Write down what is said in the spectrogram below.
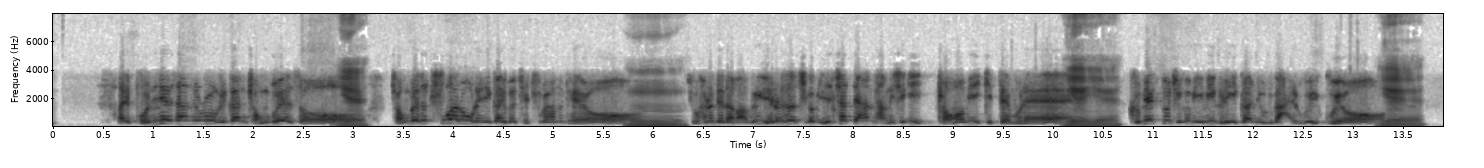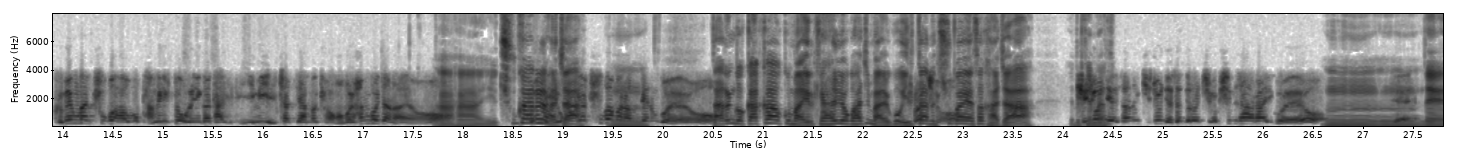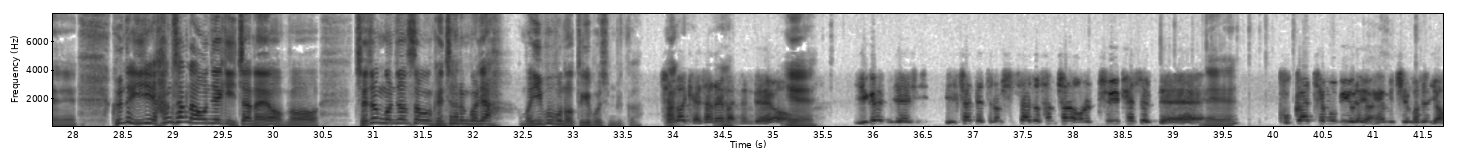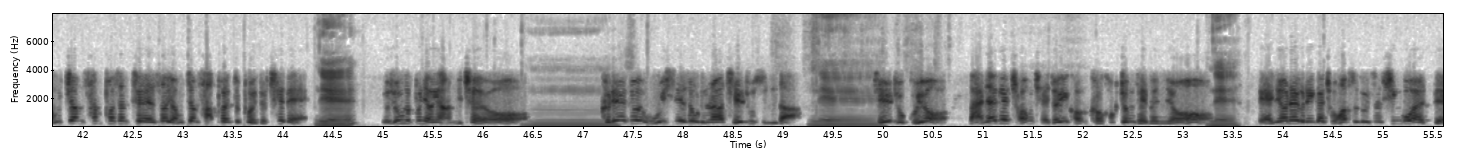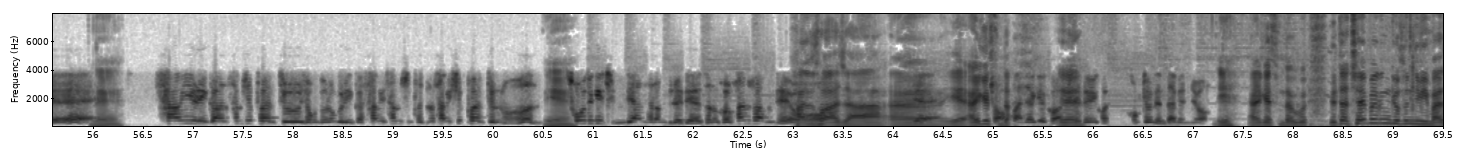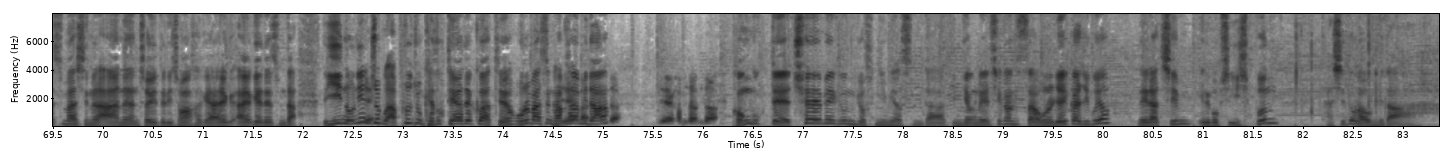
아니 본 예산으로 그러니까 정부에서 예. 정부에서 추가로 그러니까 이걸 제출을 하면 돼요. 음. 지금 하는 데다가 그리고 예를 들어서 지금 1차 때 한 방식이 경험이 있기 때문에 예, 예. 금액도 지금 이미 그러니까 우리가 알고 있고요. 예. 금액만 추가하고 방식도 그러니까 다 이미 1차 때 한번 경험을 한 거잖아요. 아하. 예, 추가를 하자. 추가만 하면 음. 되는 거예요. 다른 거 깎아갖고 막 이렇게 하려고 하지 말고 일단은 그렇죠. 추가해서 가자. 기존 말- 예산은 기존 예산대로 지금 심사하라 이거예요. 음, 음, 음, 예. 네. 근데 이게 항상 나온 얘기 있잖아요. 뭐 재정 건전성은 괜찮은 거냐? 뭐 이 부분 어떻게 보십니까? 제가 아, 계산해 예. 봤는데요. 예. 이게 이제 1차 때처럼 14조 3천억 원을 투입했을 때 네. 국가 채무 비율에 영향 미치는 것은 0.3%에서 0.4%포인트 최대. 예. 이 정도뿐 영향 안 미쳐요. 음. 그래도 OECD에서 우리나라가 제일 좋습니다. 네. 제일 좋고요. 만약에 정 재정이 거- 거- 걱정되면요. 네. 내년에 그러니까 종합소득세 신고할 때 네. 상위 그러니까 30% 정도는 그러니까 상위 30%는 상위 10%는 예. 소득이 증대한 사람들에 대해서는 그걸 환수하면 돼요. 환수하자. 아, 예. 예. 정 알겠습니다. 만약에 그 예. 거- 걱정된다면요. 예, 알겠습니다. 그 일단 최백은 교수님이 말씀하시는 안은 저희들이 정확하게 알, 게 됐습니다. 이 논의는 예. 좀 앞으로 좀 계속 돼야 될 것 같아요. 오늘 말씀 감사합니다. 예. 예, 감사합니다. 건국대 최백은 교수님이었습니다. 김경래 최강사 오늘 여기까지고요. 내일 아침 7시 20분 다시 돌아옵니다.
